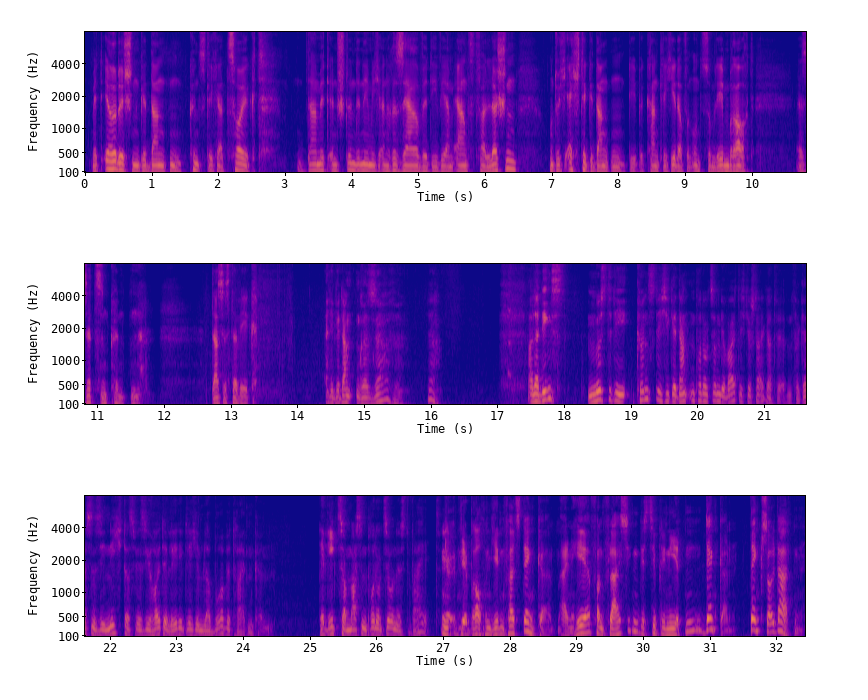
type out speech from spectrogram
Mit irdischen Gedanken künstlich erzeugt. Damit entstünde nämlich eine Reserve, die wir im Ernstfall löschen und durch echte Gedanken, die bekanntlich jeder von uns zum Leben braucht, ersetzen könnten. Das ist der Weg. Eine Gedankenreserve, ja. Allerdings müsste die künstliche Gedankenproduktion gewaltig gesteigert werden. Vergessen Sie nicht, dass wir sie heute lediglich im Labor betreiben können. Der Weg zur Massenproduktion ist weit. Wir brauchen jedenfalls Denker. Ein Heer von fleißigen, disziplinierten Denkern. Denksoldaten.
